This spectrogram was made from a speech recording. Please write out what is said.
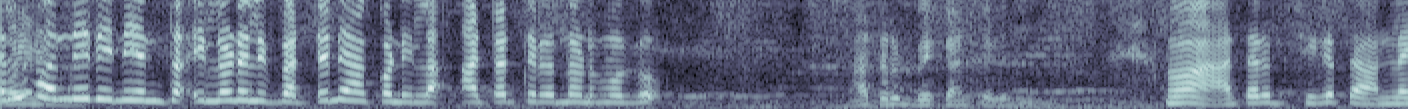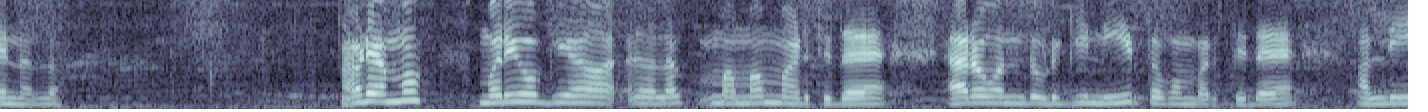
ಎಲ್ಲಿ ಬಂದಿದ್ದೀನಿ ಅಂತ. ಇಲ್ಲಿ ನೋಡಿ ಇಲ್ಲಿ ಬಟ್ಟೆನೇ ಹಾಕೊಂಡಿಲ್ಲ. ಆಟಾಡ್ತಿರೋದು ನೋಡಿ ಮಗು. ಆ ಥರದ್ದು ಬೇಕಂತ ಹೇಳಿದ್ ನಾನು. ಹಾಂ ಆ ಥರದ್ದು ಸಿಗುತ್ತೆ ಆನ್ಲೈನಲ್ಲೂ ನೋಡಿ ಅಮ್ಮ ಮರಿ ಹೋಗಿ ಎಲ್ಲ ಮಮ್ಮ ಮಾಡ್ತಿದೆ. ಯಾರೋ ಒಂದು ಹುಡುಗಿ ನೀರು ತೊಗೊಂಬರ್ತಿದೆ. ಅಲ್ಲಿ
